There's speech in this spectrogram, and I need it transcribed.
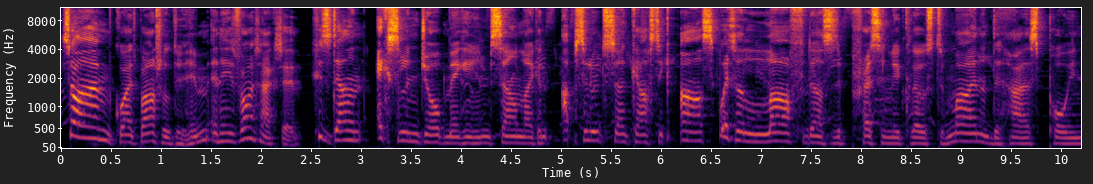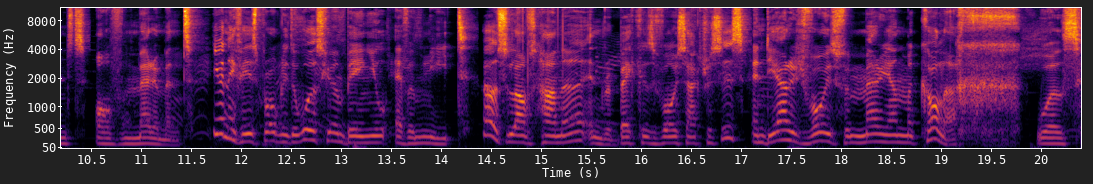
So I'm quite partial to him and his voice actor, who's done an excellent job making him sound like an absolute sarcastic ass with a laugh that's depressingly close to mine at the highest point of merriment, even if he's probably the worst human being you'll ever meet. I also loved Hannah and Rebecca's voice actresses, and the Irish voice for Marianne McCullough was...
